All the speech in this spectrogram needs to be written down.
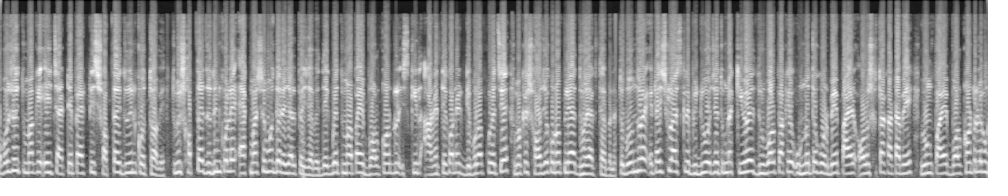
অবশ্যই তোমাকে এই চারটে প্র্যাকটিস সপ্তাহে দুদিন করতে হবে। তুমি সপ্তাহে দুদিন করলে এক মাসের মধ্যে রেজাল্ট পেয়ে যাবে। দেখবে তোমার পায়ে বল কন্ট্রোল স্কিল আগে থেকে অনেক ডেভেলপ করেছে, তোমাকে সহজে কোনো প্লেয়ার ধরে রাখতে হবে না। তো বন্ধুরা, এটাই ছিল আজকের ভিডিও যে তোমরা কীভাবে দুর্বল পাকে উন্নত করবে, পায়ের অলসতা কাটাবে এবং পায়ে বল কন্ট্রোল এবং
